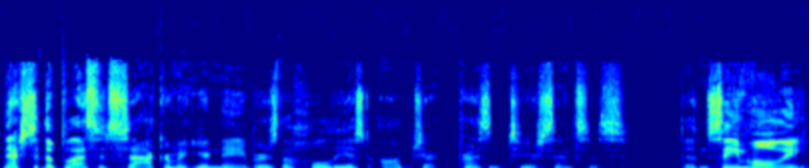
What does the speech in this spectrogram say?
next to the Blessed Sacrament, your neighbor is the holiest object present to your senses. Doesn't seem holy.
